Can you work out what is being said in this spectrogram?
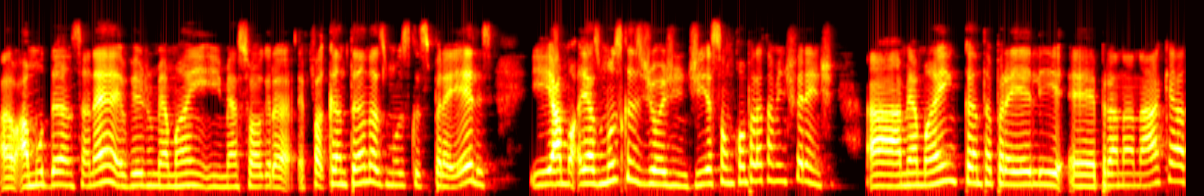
a, a, mudança, né? Eu vejo minha mãe e minha sogra é, cantando as músicas para eles e, a, e, as músicas de hoje em dia são completamente diferentes. A minha mãe canta para ele, é, pra Naná, que a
